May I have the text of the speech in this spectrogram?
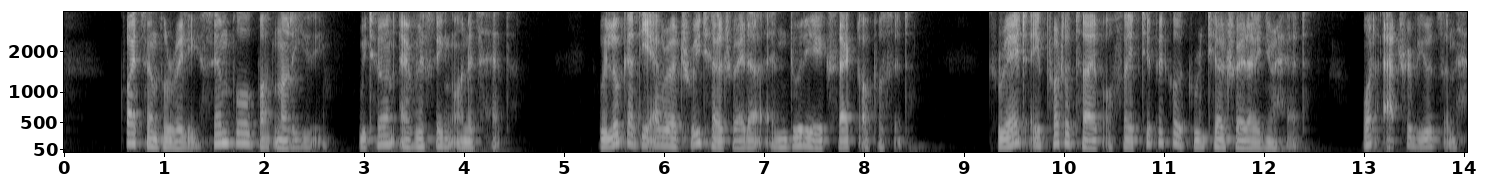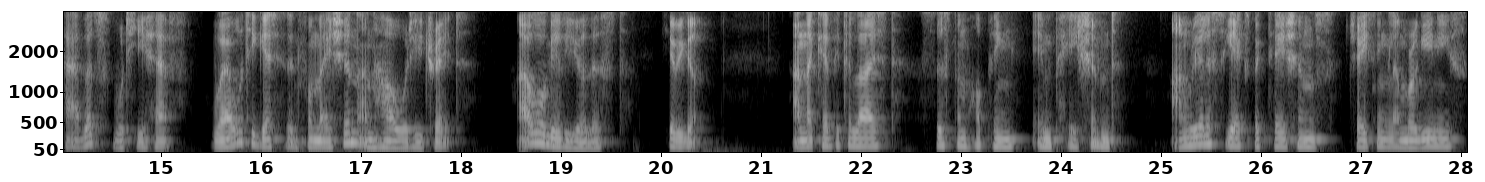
quite simple, really. Simple, but not easy. We turn everything on its head. We look at the average retail trader and do the exact opposite. Create a prototype of a typical retail trader in your head. What attributes and habits would he have? Where would he get his information and how would he trade? I will give you a list. Here we go. Undercapitalized, system hopping, impatient, unrealistic expectations, chasing Lamborghinis,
